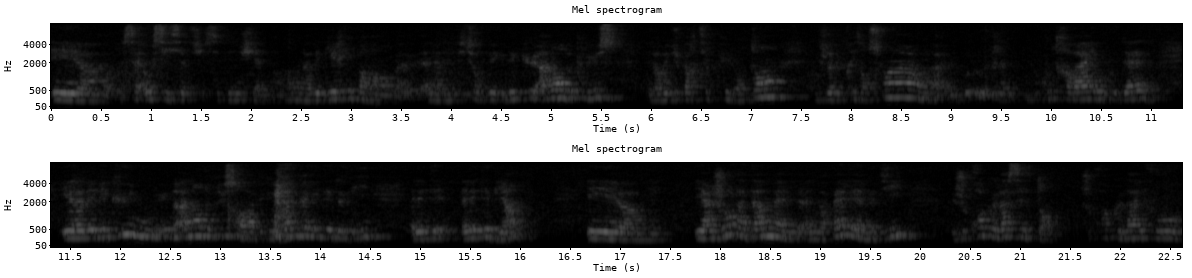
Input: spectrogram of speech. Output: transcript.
Et euh, aussi, c'était une chienne, on l'avait guérie pendant, elle avait survécu un an de plus, elle aurait dû partir plus longtemps, je l'avais prise en soin, a, beaucoup de travail, beaucoup d'aide, et elle avait vécu un an de plus avec une bonne qualité de vie, elle était, elle était bien, et un jour, la dame, elle, m'appelle et elle me dit, je crois que là, c'est le temps. Je crois que là, il faut,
